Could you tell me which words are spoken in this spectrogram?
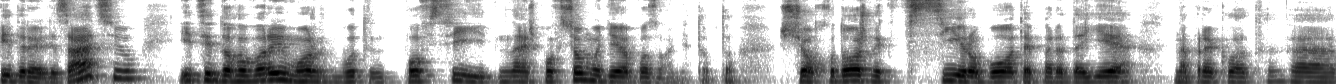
під реалізацію, і ці договори можуть бути по всій, знаєш, по всьому діапазоні. Тобто, що художник всі роботи передає, наприклад, е,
